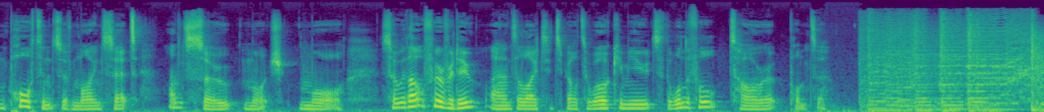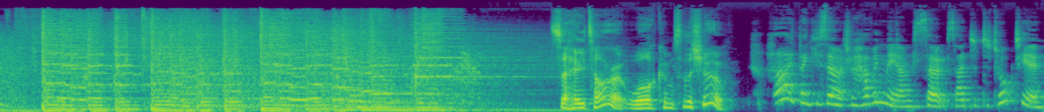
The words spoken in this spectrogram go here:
importance of mindset, and so much more. So, without further ado, I am delighted to be able to welcome you to the wonderful Tara Punter. So, hey Tara, welcome to the show. Hi, thank you so much for having me. I'm so excited to talk to you.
